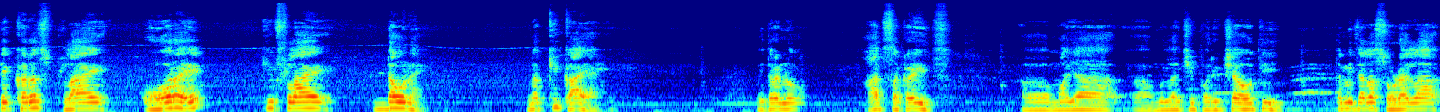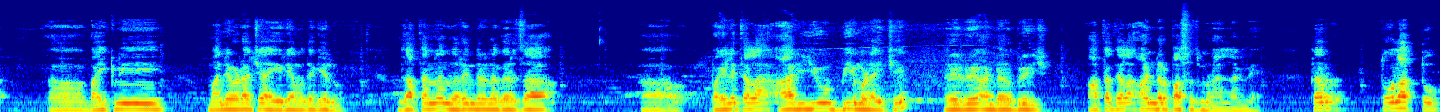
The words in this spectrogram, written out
ते खरंच फ्लाय ओव्हर आहे की फ्लाय डाऊन आहे? नक्की काय आहे? मित्रांनो आज सकाळीच माझ्या मुलाची परीक्षा होती तर मी त्याला सोडायला बाईकनी मानेवाडाच्या एरियामध्ये गेलो. जाताना नरेंद्रनगरचा पहिले त्याला आर यू बी म्हणायचे रेल्वे अंडर ब्रिज आता त्याला अंडरपासच म्हणायला लागले. तर तो लागतो.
